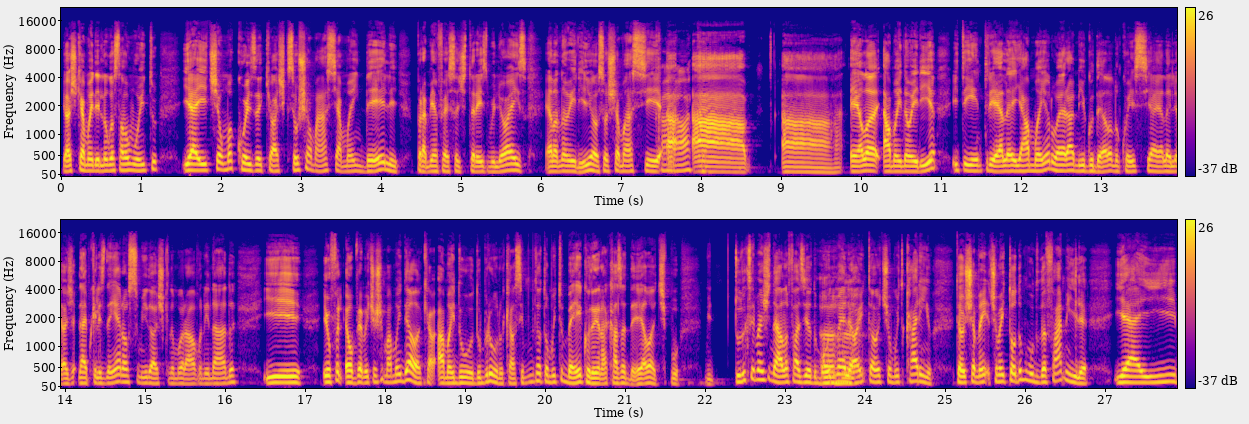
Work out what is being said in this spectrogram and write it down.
Eu acho que a mãe dele não gostava muito. E aí tinha uma coisa que eu acho que se eu chamasse a mãe dele pra minha festa de 3 milhões, ela não iria. Ou se eu chamasse a, a, a. Ela, a mãe não iria. E tem entre ela e a mãe, eu não era amigo dela, não conhecia ela. Na época eles nem eram assumidos, acho que namoravam nem nada. E eu falei, obviamente, eu chamar a mãe dela, que é a mãe do, do Bruno, que ela sempre me tratou muito bem quando eu ia na casa dela. Tipo, me- tudo que você imaginar, ela fazia do bom e do melhor então eu tinha muito carinho. Então eu chamei, chamei todo mundo da família. E aí,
